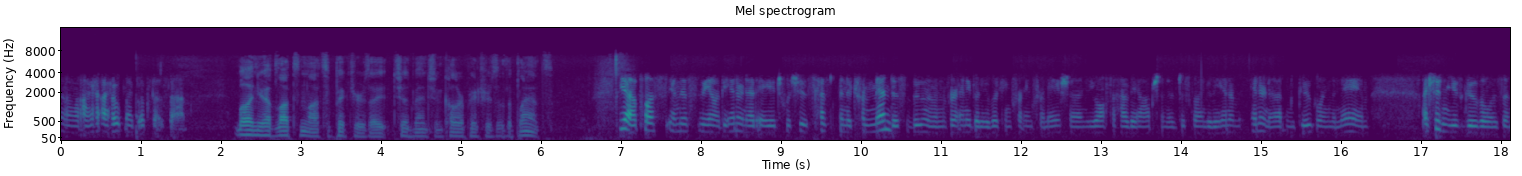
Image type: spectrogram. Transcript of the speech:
uh, I, I hope my book does that. Well, and you have lots and lots of pictures. I should mention color pictures of the plants. Yeah. Plus, in this, you know, the internet age, which is has been a tremendous boon for anybody looking for information. You also have the option of just going to the inter- internet and googling the name. I shouldn't use Google as a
